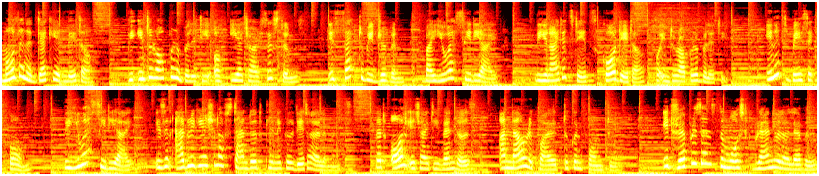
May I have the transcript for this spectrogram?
More than a decade later, the interoperability of EHR systems is set to be driven by USCDI, the United States Core Data for Interoperability. In its basic form, the USCDI is an aggregation of standard clinical data elements that all HIT vendors are now required to conform to. It represents the most granular level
